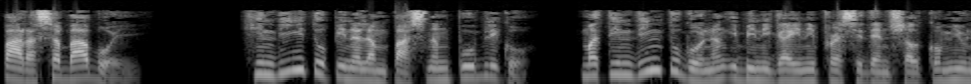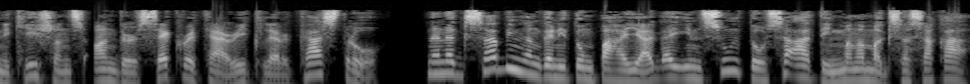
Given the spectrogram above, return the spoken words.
para sa baboy. Hindi ito pinalampas ng publiko. Matinding tugon ang ibinigay ni Presidential Communications Undersecretary Claire Castro, na nagsabing ang ganitong pahayag ay insulto sa ating mga magsasaka.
